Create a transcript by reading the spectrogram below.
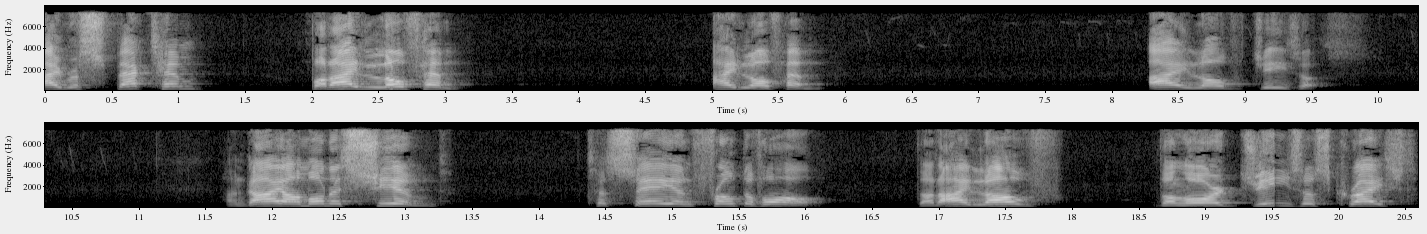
I respect him, but I love him. I love him. I love Jesus. And I am unashamed to say in front of all that I love the Lord Jesus Christ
